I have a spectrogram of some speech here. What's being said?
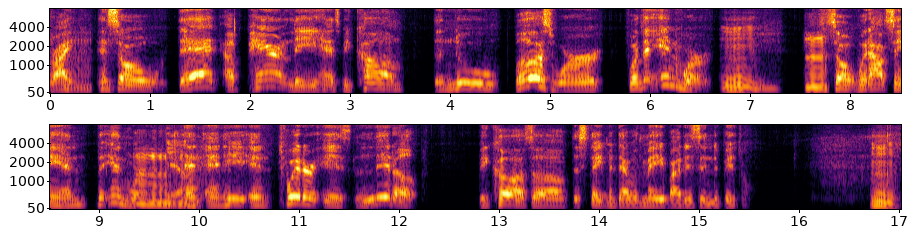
Right. And so that apparently has become the new buzzword for the N word. Mm. So without saying the N word. Mm. Yeah. And and he and Twitter is lit up because of the statement that was made by this individual. Mm.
